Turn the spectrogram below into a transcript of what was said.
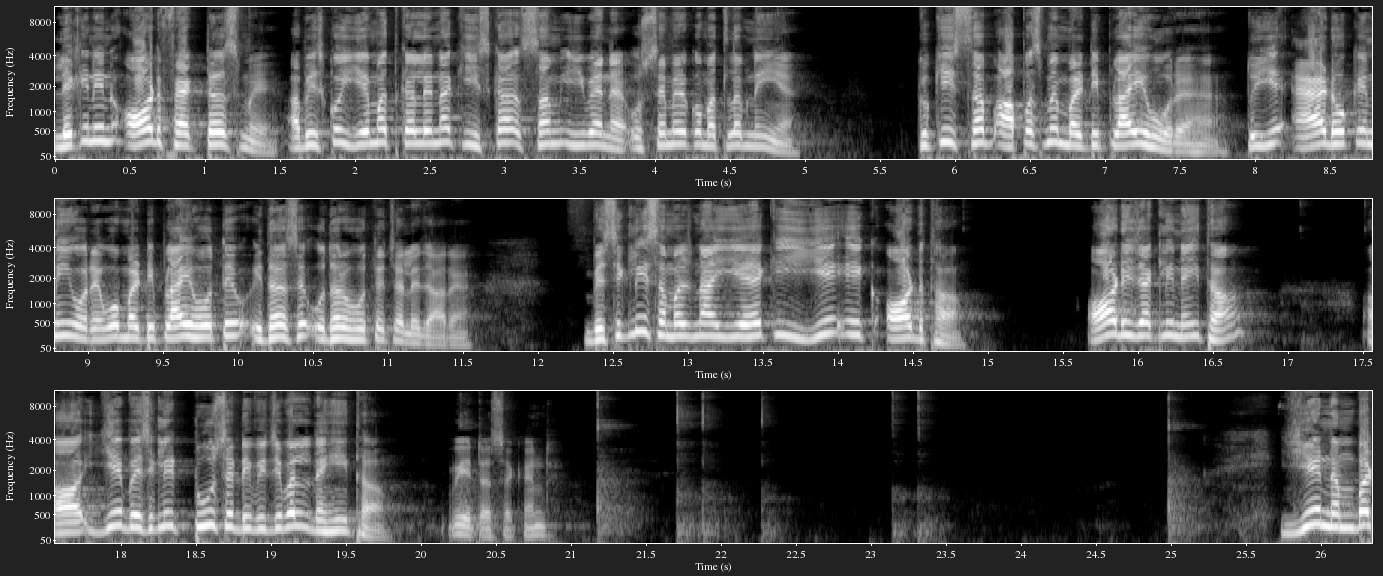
लेकिन इन ऑड फैक्टर्स में, अब इसको ये मत कर लेना कि इसका सम इवन है, उससे मेरे को मतलब नहीं है। क्योंकि सब आपस में मल्टीप्लाई हो रहे हैं। तो ये ऐड होके नहीं हो रहे हैं वो मल्टीप्लाई होते, इधर से उधर होते चले जा रहे हैं। बेसिकली समझना ये है कि ये एक ऑड था। ऑड एग्जैक्टली exactly नहीं था। आ, ये बेसिकली टू से डिविजिबल नहीं था। वेट अ सेकेंड ये नंबर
